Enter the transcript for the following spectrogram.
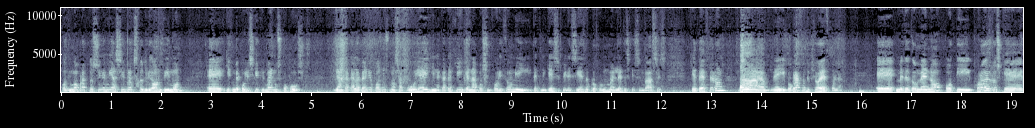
Ο Δημόπρακτος είναι μια σύμπραξη των τριών Δήμων ε, με πολύ συγκεκριμένους σκοπούς. Για να καταλαβαίνει ο κόσμος που μας ακούει, έγινε καταρχήν και να αποσυμφορηθούν οι τεχνικές υπηρεσίες, να προχωρούν μελέτες και συμβάσεις και δεύτερον να ε, υπογράφονται πιο εύκολα. Ε, με δεδομένο ότι πρόεδρος και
